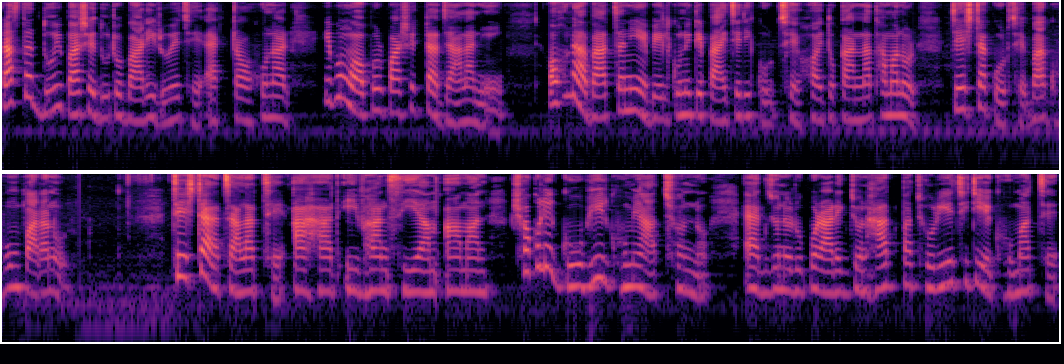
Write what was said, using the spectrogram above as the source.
রাস্তার দুই পাশে দুটো বাড়ি রয়েছে, একটা অহনার এবং অপর পাশেরটা জানা নেই। অহনা বাচ্চা নিয়ে বেলকুনিতে পাইচারি করছে, হয়তো কান্না থামানোর চেষ্টা করছে বা ঘুম পাড়ানোর চেষ্টা চালাচ্ছে। আহাদ, ইভান, সিয়াম, আমান সকলে গভীর ঘুমে আচ্ছন্ন। একজনের উপর আরেকজন হাত পা ছড়িয়ে ছিটিয়ে ঘুমাচ্ছে।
